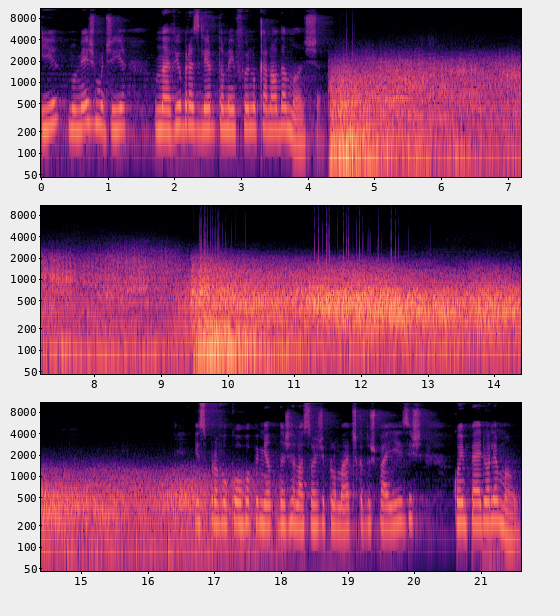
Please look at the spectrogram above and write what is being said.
e, no mesmo dia, um navio brasileiro também foi no Canal da Mancha. Isso provocou o rompimento das relações diplomáticas dos países com o Império Alemão.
